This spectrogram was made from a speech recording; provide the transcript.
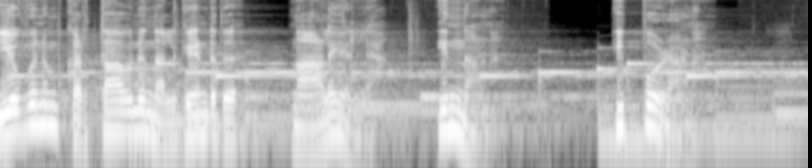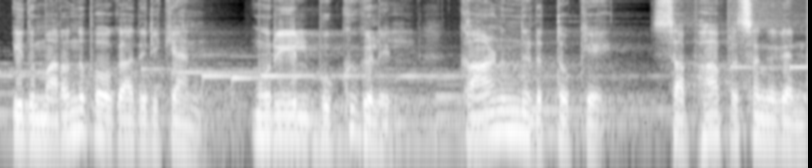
യൗവനം കർത്താവിന് നൽകേണ്ടത് നാളെയല്ല ഇന്നാണ്. ഇപ്പോഴാണ്. ഇത് മറന്നു പോകാതിരിക്കാൻ മുറിയിൽ ബുക്കുകളിൽ കാണുന്നിടത്തൊക്കെ സഭാപ്രസംഗകൻ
